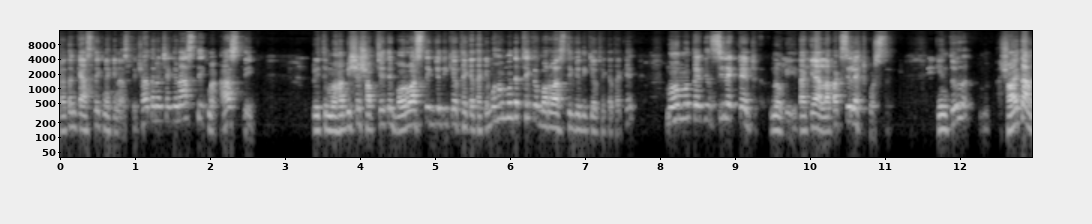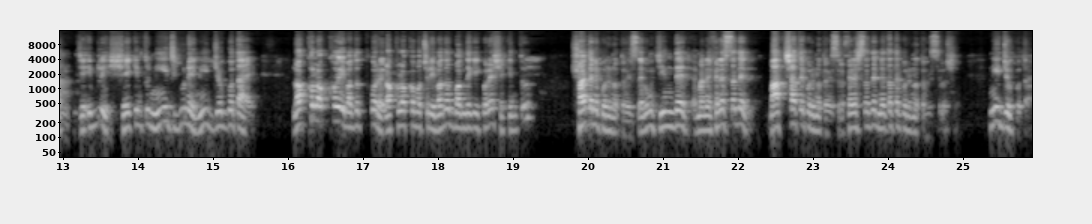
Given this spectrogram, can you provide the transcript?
শয়তান কি আস্তিক নাকি নাস্তিক? শয়তান হচ্ছে একজন আস্তিক মা, আস্তিক। পৃথিবী মহাবিশ্বের সবচেয়ে বড় আস্তিক যদি কেউ থেকে থাকে, মুহাম্মদের থেকে বড় আস্তিক যদি কেউ থেকে থাকে, মুহাম্মদ একজন সিলেক্টেড নবী, তাকে আল্লাপাক সিলেক্ট করছে। কিন্তু শয়তান যে ইবলিশ, সে কিন্তু নিজ গুণে, নিজ যোগ্যতায় লক্ষ লক্ষ ইবাদত করে, লক্ষ লক্ষ বছর ইবাদত বন্দেগী করে সে কিন্তু শয়তানে পরিণত হয়েছে এবং জিনদের মানে ফেরেস্তাদের বাদশাতে পরিণত হয়েছিল ফেরেস্তাদের নেতাতে পরিণত হয়েছিল সে, নিজ যোগ্যতায়।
